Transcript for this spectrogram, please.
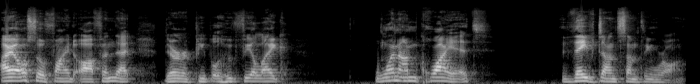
I also find often that there are people who feel like when I'm quiet, they've done something wrong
